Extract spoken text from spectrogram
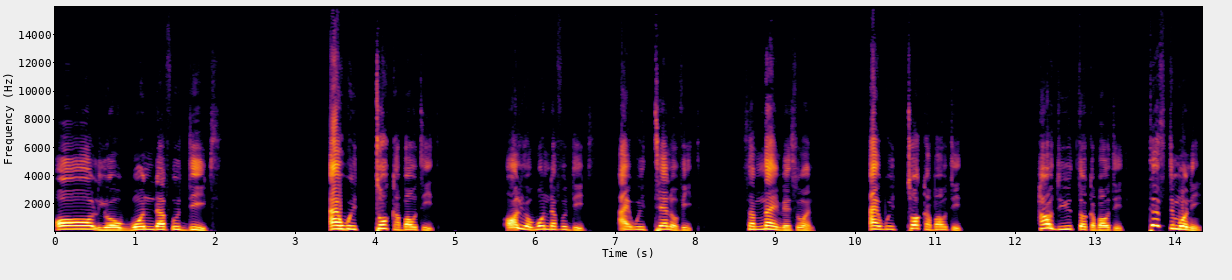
all your wonderful deeds. I will talk about it. All your wonderful deeds. I will tell of it. Psalm 9, verse 1. I will talk about it. How do you talk about it? Testimony.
